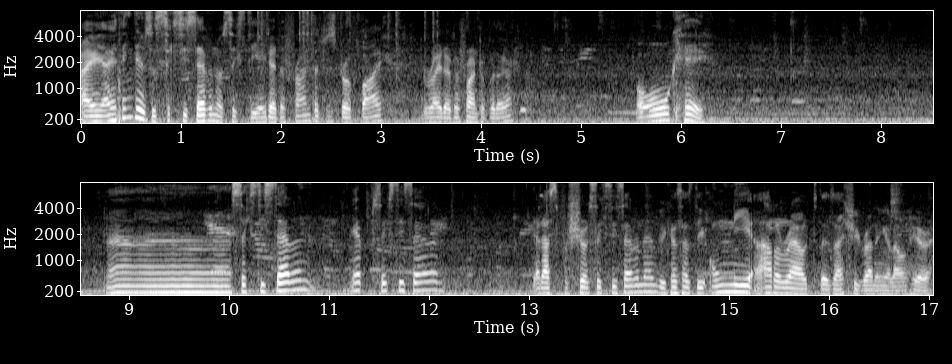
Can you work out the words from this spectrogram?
I, I think there's a 67 or 68 at the front that just drove by. Right at the front over there. Okay. Uh, 67? Yep, 67. Yeah, that's for sure 67 then, because that's the only other route that's actually running along here.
